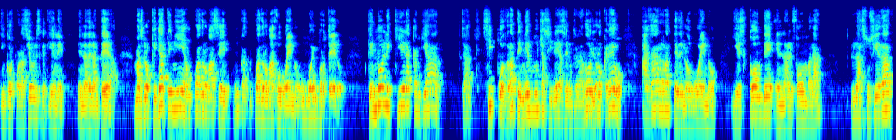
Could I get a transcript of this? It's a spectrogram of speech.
incorporaciones que tiene en la delantera, más lo que ya tenía, un cuadro base, un cuadro bajo bueno, un buen portero, que no le quiera cambiar. O sea, sí podrá tener muchas ideas el entrenador, yo lo creo. Agárrate de lo bueno y esconde en la alfombra la suciedad.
